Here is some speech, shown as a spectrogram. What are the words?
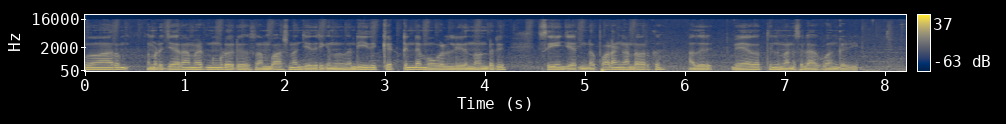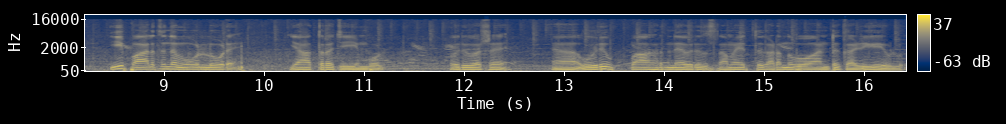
കുമാറും നമ്മുടെ ജയറാമേട്ടനും കൂടെ ഒരു സംഭാഷണം ചെയ്തിരിക്കുന്നത്. ഈ കെട്ടിന്റെ മുകളിൽ ഇരുന്നുകൊണ്ടൊരു സീൻ ചെയ്തിട്ടുണ്ട്. പടം കണ്ടവർക്ക് അത് വേഗത്തിൽ മനസ്സിലാക്കുവാൻ കഴിയും. ഈ പാലത്തിന്റെ മുകളിലൂടെ യാത്ര ചെയ്യുമ്പോൾ ഒരു പക്ഷേ ഒരു വാഹനത്തിനെ ഒരു സമയത്ത് കടന്നു പോകാനായിട്ട് കഴിയുകയുള്ളൂ.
